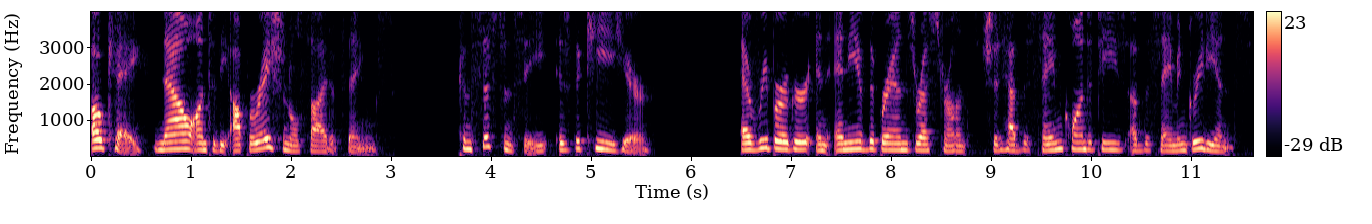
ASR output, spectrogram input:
Okay, now onto the operational side of things. Consistency is the key here. Every burger in any of the brand's restaurants should have the same quantities of the same ingredients,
